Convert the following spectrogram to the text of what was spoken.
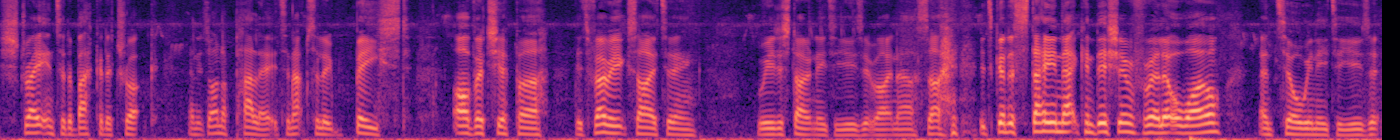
straight into the back of the truck. And it's on a pallet. It's an absolute beast of a chipper. It's very exciting. We just don't need to use it right now. So it's gonna stay in that condition for a little while until we need to use it.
